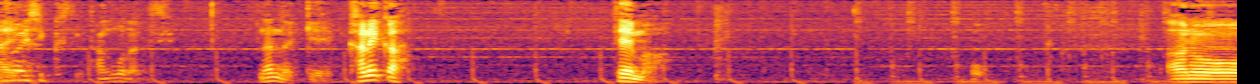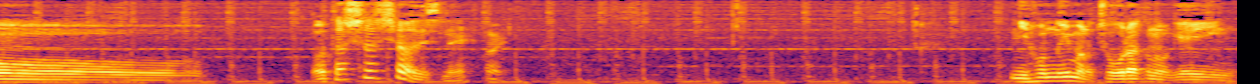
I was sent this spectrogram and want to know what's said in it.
はい。MI6 という単語なんですよ。なんだっけ？金か。テーマあのー、私としてはですねはい。日本の今の凋落の原因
